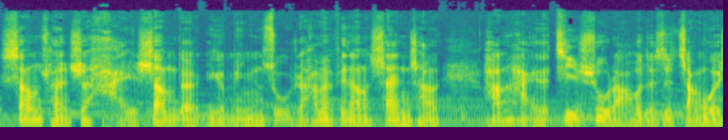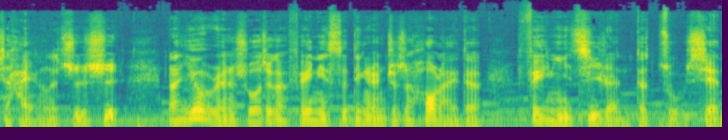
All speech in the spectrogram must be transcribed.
相传是海上的一个民族，就他们非常擅长航海的技术啦，或者是掌握一些海洋的知识。那也有人说，这个菲尼斯丁人就是后来的腓尼基人的祖先；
